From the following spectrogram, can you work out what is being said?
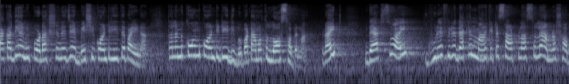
টাকা দিয়ে আমি প্রোডাকশনে যে বেশি কোয়ান্টিটি দিতে পারি না, তাহলে আমি কম কোয়ান্টিটি দিব বাট আমার তো লস হবে না রাইট দ্যাটস ওয়াই ঘুরে ফিরে দেখেন মার্কেটে সারপ্লাস হলে আমরা সব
